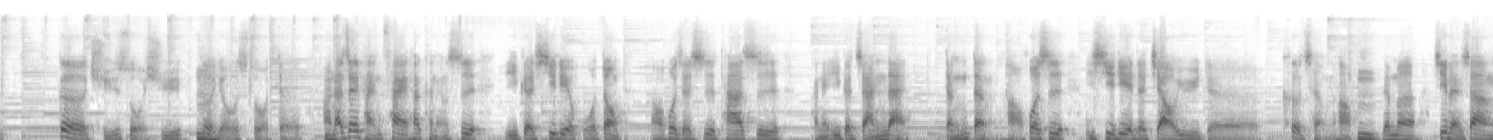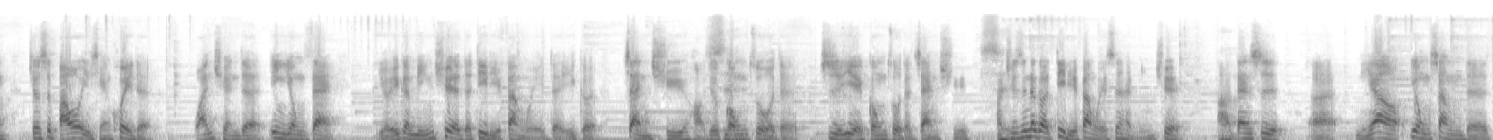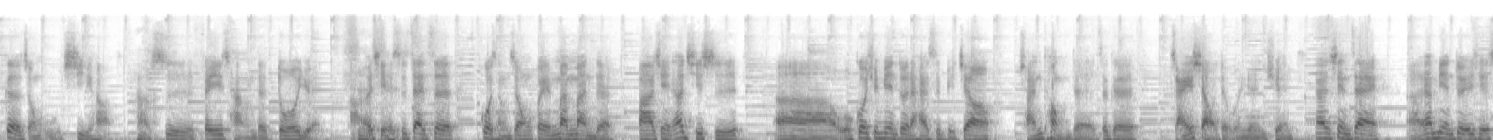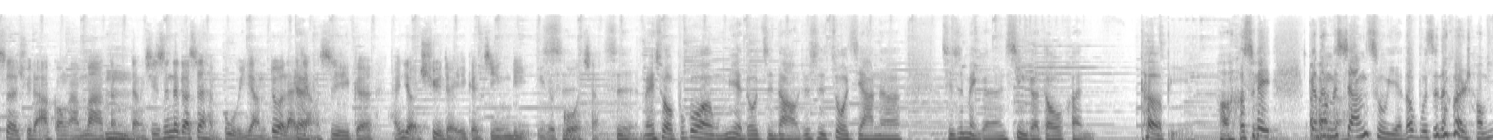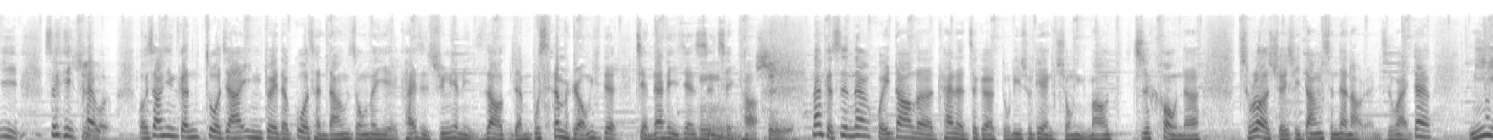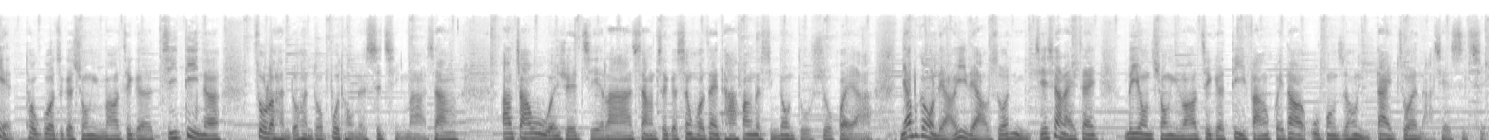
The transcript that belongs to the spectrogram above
各取所需，各有所得啊。那这一盘菜，它可能是一个系列活动啊，或者是它是可能一个展览等等哈，或是一系列的教育的课程哈。嗯，那么基本上就是把我以前会的，完全的应用在有一个明确的地理范围的一个战区哈，就工作的置业工作的战区啊。其实那个地理范围是很明确啊，但是。呃，你要用上的各种武器哈，啊，是非常的多元啊，而且是在这过程中会慢慢的发现，那其实呃，我过去面对的还是比较传统的这个窄小的文人圈，但是现在呃，要面对一些社区的阿公阿妈等等，其实那个是很不一样的，对我来讲是一个很有趣的一个经历，一个过程。是，是没错，不过我们也都知道，就是作家呢，其实每个人性格都很特别。好，所以跟他们相处也都不是那么容易。所以在我我相信跟作家应对的过程当中呢，也开始训练你知道人不是那么容易的简单的一件事情哈。是。那可是那回到了开了这个独立书店熊与猫之后呢，除了学习当圣诞老人之外，但你也透过这个熊与猫这个基地呢，做了很多很多不同的事情嘛，像。啊，造物文学节啦，像这个生活在他方的行动读书会啊，你要不跟我聊一聊，说你接下来在利用熊与猫这个地方回到雾峰之后，你带做了哪些事情？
